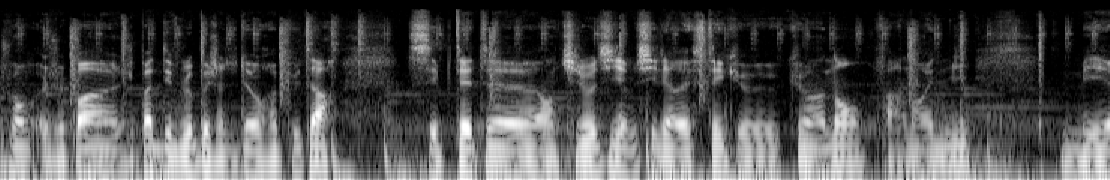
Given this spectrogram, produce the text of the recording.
je, je vais pas, je vais pas développer, j'en développerai plus tard. C'est peut-être euh, Ancelotti, même s'il est resté que, que un an, enfin un an et demi. Mais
